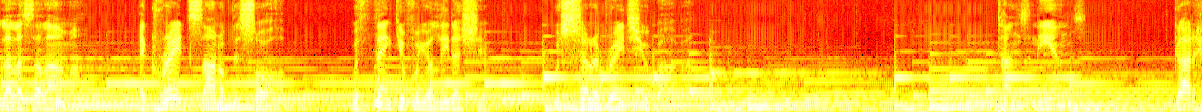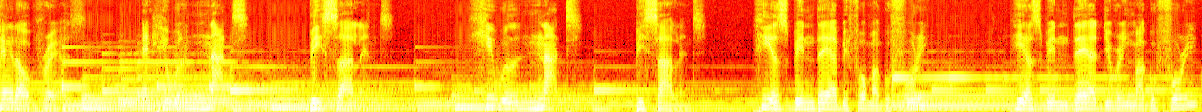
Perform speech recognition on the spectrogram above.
Lala Salama, a great son of the soil. We thank you for your leadership. We celebrate you, Baba. Tanzanians, God heard our prayers and He will not be silent. He will not be silent. He has been there before Magufuli. He has been there during Magufuli.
